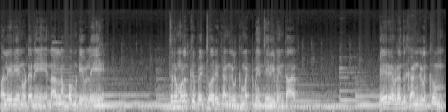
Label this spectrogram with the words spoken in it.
வலேரியன் உடனே என்னால் நம்ப முடியவில்லையே. திருமுழுக்கு பெற்றோரின் கண்களுக்கு மட்டுமே தெரியும் என்றார். வேறு எவரது கண்களுக்கும்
